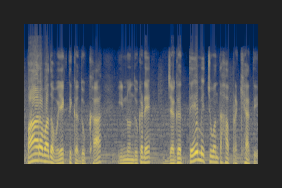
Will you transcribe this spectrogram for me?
ಅಪಾರವಾದ ವೈಯಕ್ತಿಕ ದುಃಖ, ಇನ್ನೊಂದು ಕಡೆ ಜಗತ್ತೇ ಮೆಚ್ಚುವಂತಹ ಪ್ರಖ್ಯಾತಿ.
